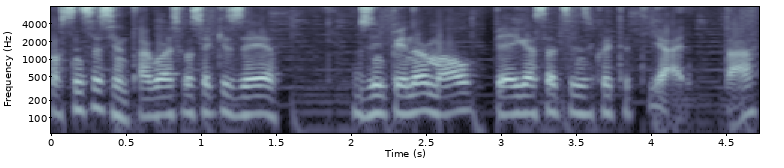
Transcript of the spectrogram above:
960. Agora, se você quiser desempenho normal, pega a 750 Ti, tá?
